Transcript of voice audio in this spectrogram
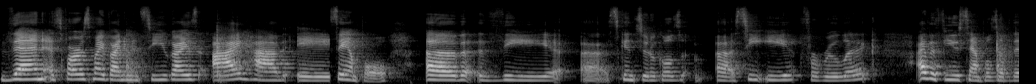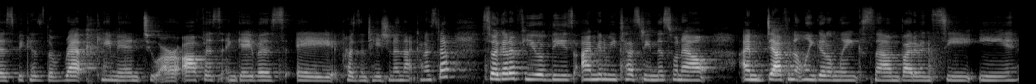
Then as far as my vitamin C, you guys, I have a sample of the uh, SkinCeuticals uh, CE Ferulic. I have a few samples of this because the rep came into our office and gave us a presentation and that kind of stuff. So I got a few of these. I'm gonna be testing this one out. I'm definitely gonna link some vitamin C, E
